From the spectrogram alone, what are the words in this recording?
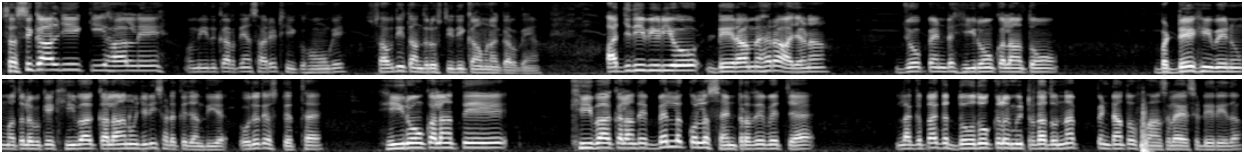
ਸਤਿ ਸ਼੍ਰੀ ਅਕਾਲ ਜੀ, ਕੀ ਹਾਲ ਨੇ? ਉਮੀਦ ਕਰਦੇ ਹਾਂ ਸਾਰੇ ਠੀਕ ਹੋਵੋਗੇ। ਸਭ ਦੀ ਤੰਦਰੁਸਤੀ ਦੀ ਕਾਮਨਾ ਕਰਦੇ ਹਾਂ। ਅੱਜ ਦੀ ਵੀਡੀਓ ਡੇਰਾ ਮਹਿਰਾਜਣਾ ਜੋ ਪਿੰਡ ਹੀਰੋਂ ਕਲਾਂ ਤੋਂ ਵੱਡੇ ਖੀਵੇ ਨੂੰ, ਮਤਲਬ ਕਿ ਖੀਵਾ ਕਲਾਂ ਨੂੰ ਜਿਹੜੀ ਸੜਕ ਜਾਂਦੀ ਹੈ, ਉਹਦੇ ਤੇ ਸਥਿਤ ਹੈ। ਹੀਰੋਂ ਕਲਾਂ ਤੇ ਖੀਵਾ ਕਲਾਂ ਦੇ ਬਿਲਕੁਲ ਸੈਂਟਰ ਦੇ ਵਿੱਚ ਹੈ। ਲਗਭਗ 2-2 ਕਿਲੋਮੀਟਰ ਦਾ ਦੋਨਾਂ ਪਿੰਡਾਂ ਤੋਂ ਫਾਸਲਾ ਹੈ ਇਸ ਡੇਰੇ ਦਾ।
